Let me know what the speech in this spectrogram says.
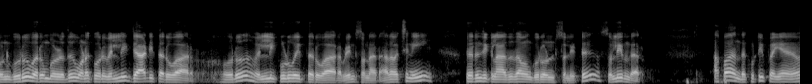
உன் குரு வரும்பொழுது உனக்கு ஒரு வெள்ளி ஜாடி தருவார் ஒரு வெள்ளி குடுவை தருவார் அப்படின்னு சொன்னார். அதை வச்சு நீ தெரிஞ்சுக்கலாம் அதுதான் உன் குருன்னு சொல்லிட்டு சொல்லியிருந்தார். அப்போ அந்த குட்டி பையன்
